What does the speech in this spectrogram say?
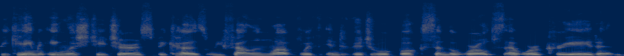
became English teachers because we fell in love with individual books and the worlds that were created.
